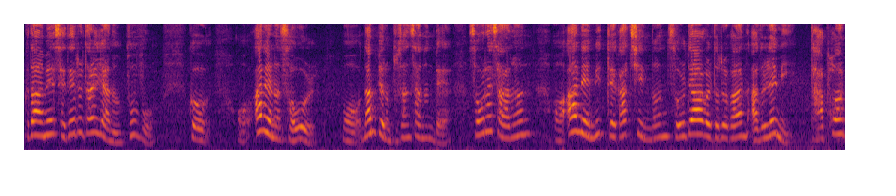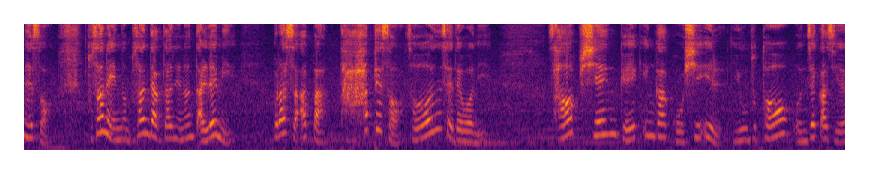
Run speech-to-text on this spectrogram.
그 다음에 세대를 달리하는 부부 그 어, 아내는 서울 뭐 남편은 부산 사는데 서울에 사는 어, 아내 밑에 같이 있는 서울대학을 들어간 아들내미 다 포함해서 부산에 있는 부산대학 다니는 딸내미 플러스 아빠 다 합해서 전 세대원이 사업 시행 계획 인가 고시일 이후부터 언제까지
